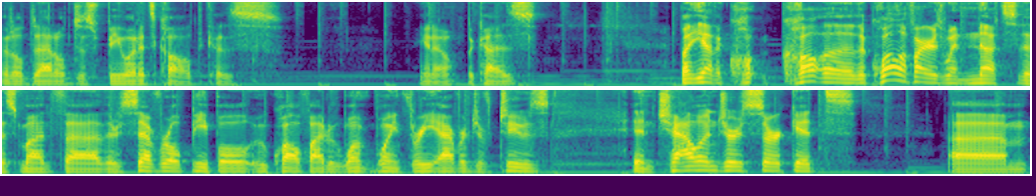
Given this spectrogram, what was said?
it'll that'll just be what it's called because, you know, because. But yeah, the qual- uh, the qualifiers went nuts this month. Uh, there's several people who qualified with 1.3 average of twos in challenger circuits. Um,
